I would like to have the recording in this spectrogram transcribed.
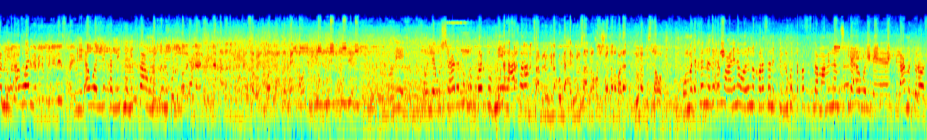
هي من الأول للأسف 2 مليون جنيه ليه صحيح؟ من الأول ليه خلتنا ندفع وندخل كل طالب فينا 1000 جنيه إحنا عددنا 870 طالب على دافعين حوالي مليون جنيه للكليه دي. ليه والشهاده تخرج برضه ب إحنا ساعة ما 110 ندفع مليون جنيه كنا حلوين ساعة ما ناخد الشهادة أنا بلاء دون المستوى. وهم دخلنا ضحكوا علينا وقالوا لنا خلاص هنكتب لكم التخصص لما عملنا مشكلة أول آه، في العام الدراسي.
